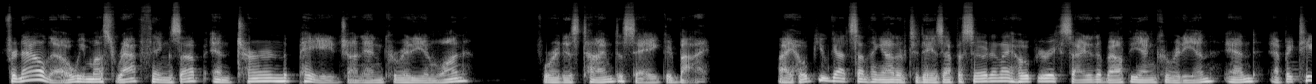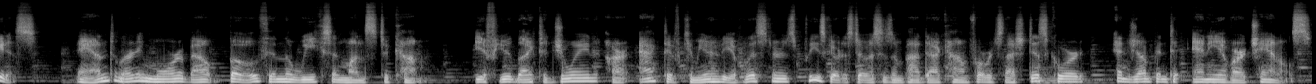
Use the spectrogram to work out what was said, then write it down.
For now, though, we must wrap things up and turn the page on Enchiridion 1, for it is time to say goodbye. I hope you got something out of today's episode, and I hope you're excited about the Enchiridion and Epictetus, and learning more about both in the weeks and months to come. If you'd like to join our active community of listeners, please go to stoicismpod.com forward slash discord and jump into any of our channels.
